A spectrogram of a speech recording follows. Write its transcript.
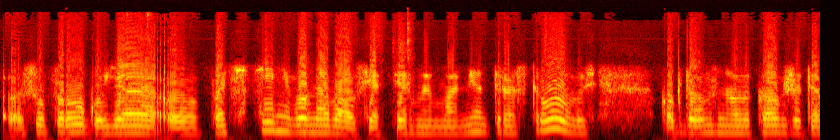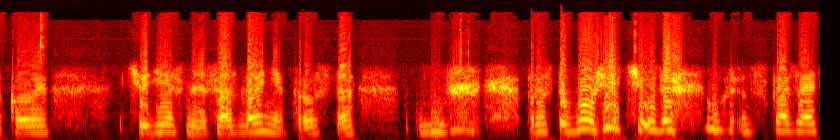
э, супругу я э, почти не волновался. Я в первый момент расстроилась, когда узнала, как же такое чудесное создание, просто, просто Божье чудо, можно сказать,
